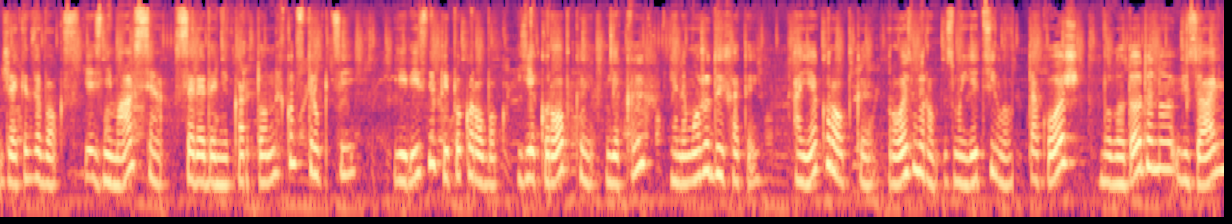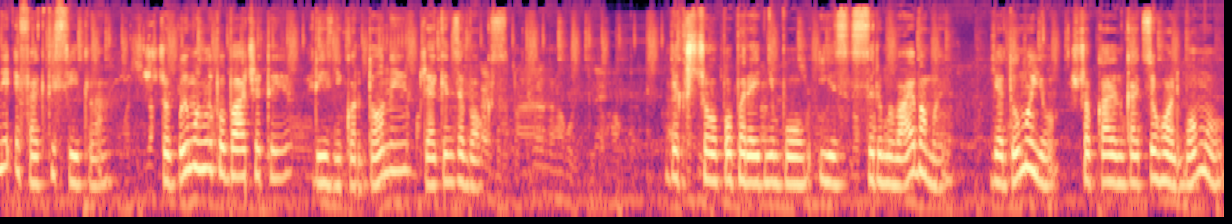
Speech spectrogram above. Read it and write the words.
Jack in the Box. Я знімався всередині картонних конструкцій. Є різні типи коробок. Є коробки, в яких я не можу дихати, а є коробки розміром з моє тіло. Також було додано візуальні ефекти світла, щоб ви могли побачити різні кордони Jack in the Box. Якщо попередній був із сирими вайбами, я думаю, що обкладинка цього альбому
